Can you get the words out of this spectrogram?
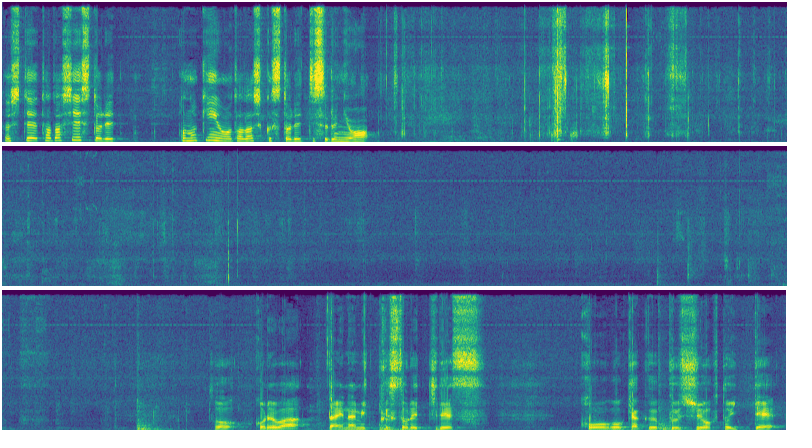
そして正しいストレこの筋を正しくストレッチするにはそうこれはダイナミックストレッチです。交互脚プッシュオフといって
